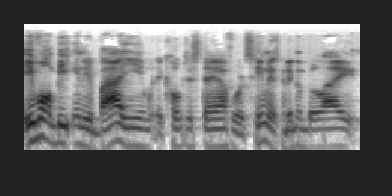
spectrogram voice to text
it won't be any buy-in with the coaching staff or teammates. Cause they're gonna be like,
